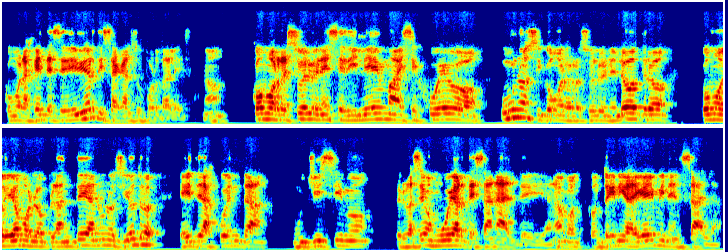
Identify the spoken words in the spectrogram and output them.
cómo la gente se divierte y sacan su fortaleza, ¿no? cómo resuelven ese dilema, ese juego unos y cómo lo resuelven el otro, cómo, digamos, lo plantean unos y otros, ahí te das cuenta muchísimo, pero lo hacemos muy artesanal, te diría, ¿no? Con, técnica de gaming en sala,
